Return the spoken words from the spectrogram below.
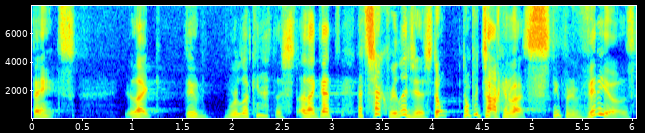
faints. You're like, dude, we're looking at this. Like, that, that's sacrilegious. Don't, don't be talking about stupid videos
